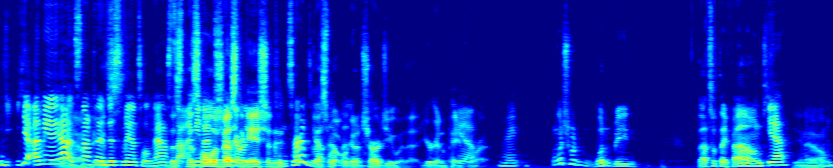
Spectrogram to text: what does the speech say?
Yeah, I mean, yeah, You it's not going to dismantle NASA. This, I mean, whole I'm sure investigation. concerns about guess that, what? We're going to charge you with it. You're going to pay yeah, for it. right. Which would wouldn't be. That's what they found. Yeah. You know.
